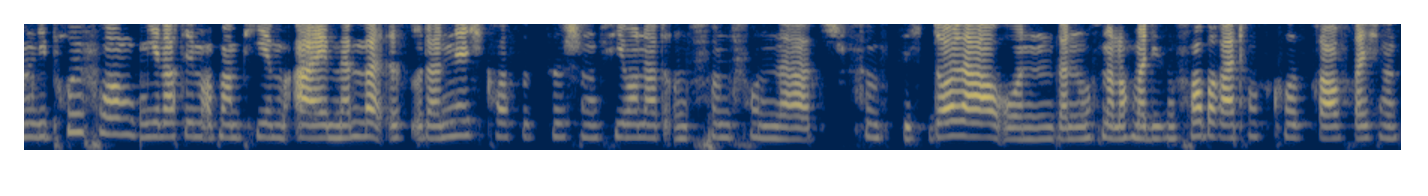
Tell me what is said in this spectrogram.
Die Prüfung, je nachdem, ob man PMI-Member ist oder nicht, kostet zwischen 400 und 500 50 Dollar und dann muss man nochmal diesen Vorbereitungskurs draufrechnen.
